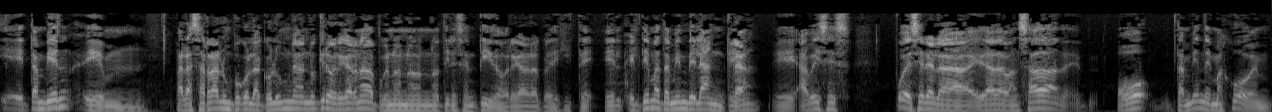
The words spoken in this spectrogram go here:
Eh, también, eh, para cerrar un poco la columna, no quiero agregar nada porque no, no, no tiene sentido agregar lo que dijiste. El, el tema también del ancla, eh, a veces Puede ser a la edad avanzada o también de más joven.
